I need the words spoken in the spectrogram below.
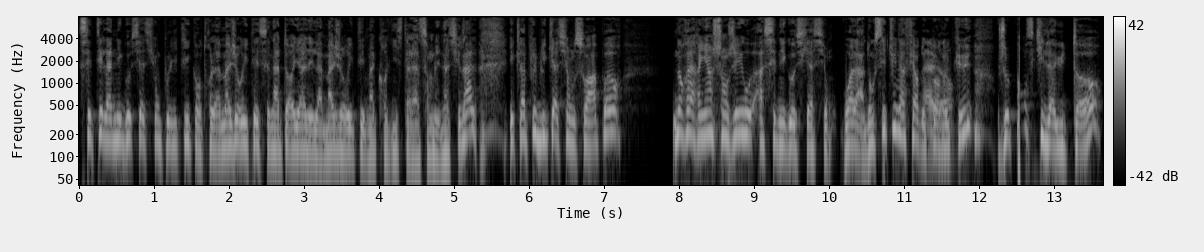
c'était la négociation politique entre la majorité sénatoriale et la majorité macroniste à l'Assemblée nationale, et que la publication de ce rapport n'aurait rien changé à ces négociations. Voilà, donc c'est une affaire de Alors corne au cul. Je pense qu'il a eu tort.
